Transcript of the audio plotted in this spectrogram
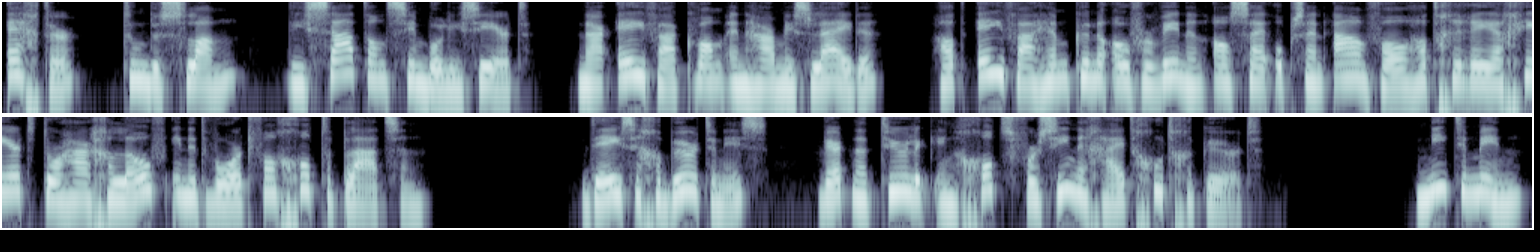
Echter, toen de slang, die Satan symboliseert, naar Eva kwam en haar misleidde, had Eva hem kunnen overwinnen als zij op zijn aanval had gereageerd door haar geloof in het woord van God te plaatsen. Deze gebeurtenis werd natuurlijk in Gods voorzienigheid goedgekeurd. Niettemin,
